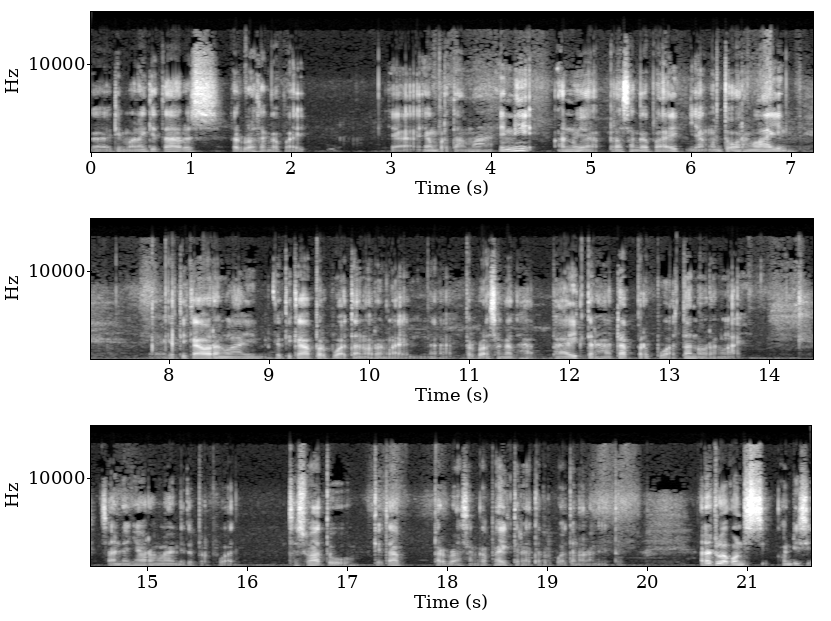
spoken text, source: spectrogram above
uh, di mana kita harus berprasangka baik. Ya yang pertama ini anu ya prasangka baik yang untuk orang lain. Ya, ketika orang lain ketika perbuatan orang lain. Nah, berprasangka baik terhadap perbuatan orang lain. Seandainya orang lain itu berbuat sesuatu kita berprasangka baik terhadap perbuatan orang itu. Ada dua kondisi, kondisi.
